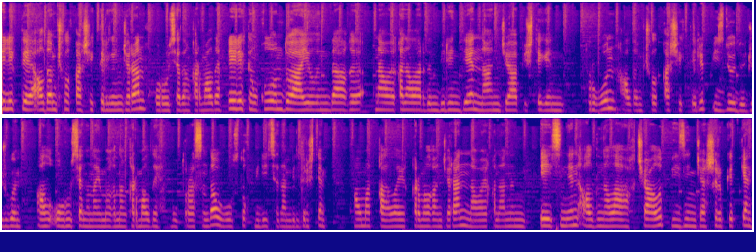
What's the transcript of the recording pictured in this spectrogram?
Лейлекте алдамчылыкка шектелген жаран орусиядан кармалды. Лейлектин кулунду айылындагы набайканалардын биринде нан жаап иштеген тургун алдамчылыкка шектелип издөөдө жүргөн. Ал орусиянын аймагынан кармалды. Бул туурасында облустук милициядан билдиришти. Маалыматка ылайык кармалган жаран набайкананын ээсинен алдын ала акча алып изин жашырып кеткен.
